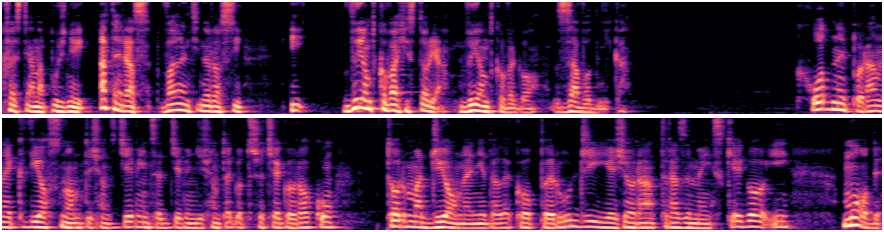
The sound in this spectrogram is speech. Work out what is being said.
kwestia na później. A teraz Valentino Rossi i wyjątkowa historia wyjątkowego zawodnika. Chłodny poranek wiosną 1993 roku Tor Maggione niedaleko Perugii, jeziora Trazymeńskiego i młody,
